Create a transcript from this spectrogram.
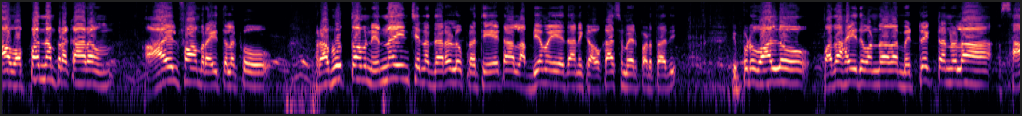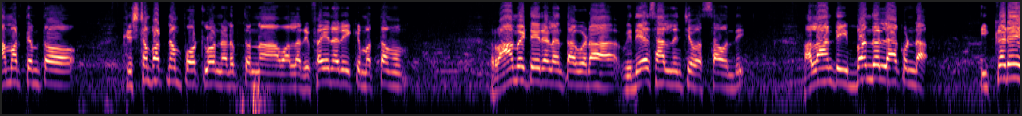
ఆ ఒప్పందం ప్రకారం ఆయిల్ ఫామ్ రైతులకు ప్రభుత్వం నిర్ణయించిన ధరలు ప్రతి ఏటా లభ్యమయ్యేదానికి అవకాశం ఏర్పడుతుంది. ఇప్పుడు వాళ్ళు పదహైదు వందల మెట్రిక్ టన్నుల సామర్థ్యంతో కృష్ణపట్నం పోర్ట్లో నడుపుతున్న వాళ్ళ రిఫైనరీకి మొత్తం రా మెటీరియల్ అంతా కూడా విదేశాల నుంచి వస్తూ ఉంది. అలాంటి ఇబ్బందులు లేకుండా ఇక్కడే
